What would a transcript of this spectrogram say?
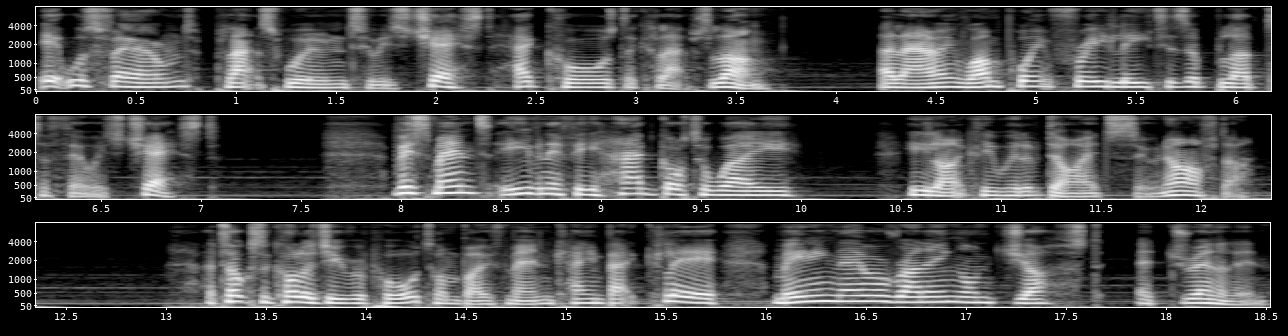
it was found Platt's wound to his chest had caused a collapsed lung, allowing 1.3 litres of blood to fill his chest. This meant even if he had got away, he likely would have died soon after. A toxicology report on both men came back clear, meaning they were running on just adrenaline,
